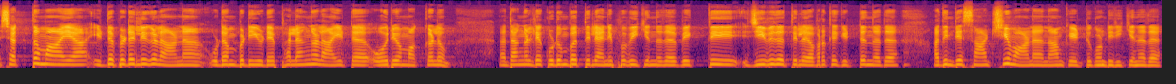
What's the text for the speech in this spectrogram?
ശക്തമായ ഇടപെടലുകളാണ് ഉടമ്പടിയുടെ ഫലങ്ങളായിട്ട് ഓരോ മക്കളും തങ്ങളുടെ കുടുംബത്തിൽ അനുഭവിക്കുന്നത് വ്യക്തി ജീവിതത്തിൽ അവർക്ക് കിട്ടുന്നത് അതിന്റെ സാക്ഷ്യമാണ് നാം കേട്ടുകൊണ്ടിരിക്കുന്നത്.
